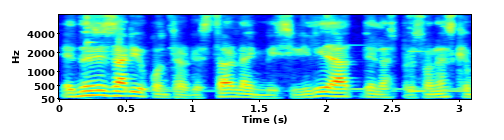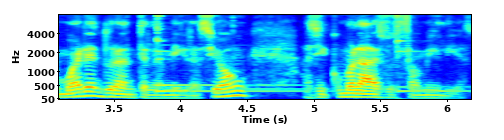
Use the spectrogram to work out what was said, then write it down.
Es necesario contrarrestar la invisibilidad de las personas que mueren durante la migración, así como la de sus familias.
